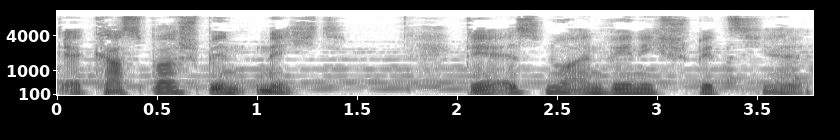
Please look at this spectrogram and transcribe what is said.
Der Kasper spinnt nicht. Der ist nur ein wenig speziell.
